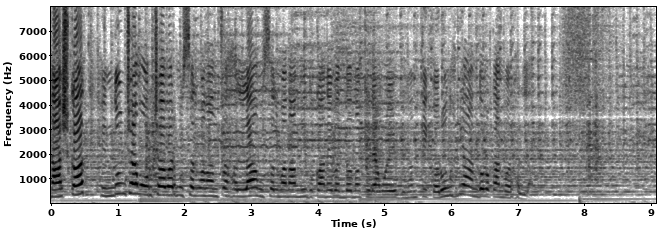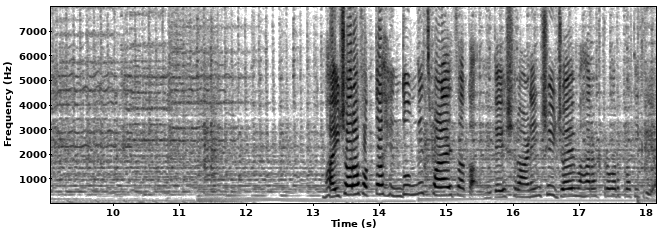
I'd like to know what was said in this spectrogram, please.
नाशकात हिंदूंच्या मोर्चावर मुसलमानांचा हल्ला. मुसलमानांनी दुकाने बंद न केल्यामुळे विनंती करूनही आंदोलकांवर हल्ला. भाईचारा फक्त हिंदूंनीच पाळायचा का? नितेश राणेंची जय महाराष्ट्रवर प्रतिक्रिया.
